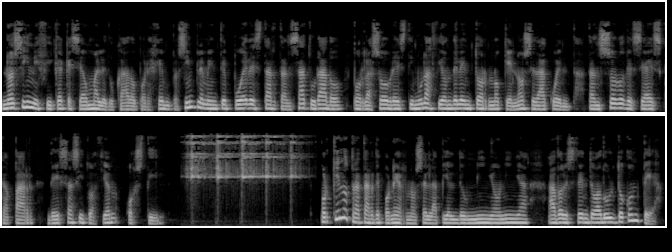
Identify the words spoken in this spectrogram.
no significa que sea un maleducado, por ejemplo, simplemente puede estar tan saturado por la sobreestimulación del entorno que no se da cuenta, tan solo desea escapar de esa situación hostil. ¿Por qué no tratar de ponernos en la piel de un niño o niña, adolescente o adulto con TEA?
